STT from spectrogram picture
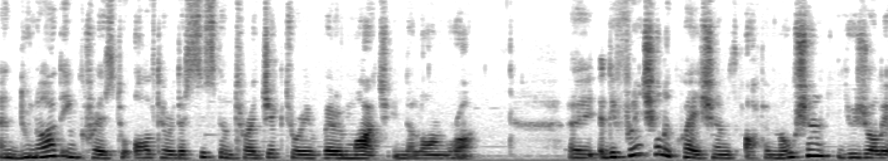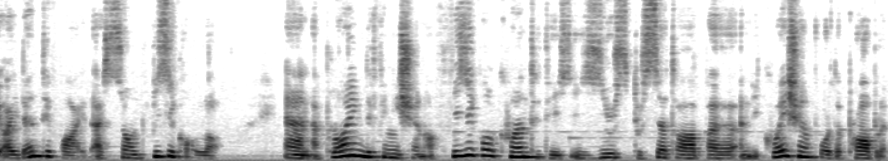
and do not increase to alter the system trajectory very much in the long run. Differential equations of a motion usually identified as some physical law and applying definition of physical quantities is used to set up uh, an equation for the problem.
